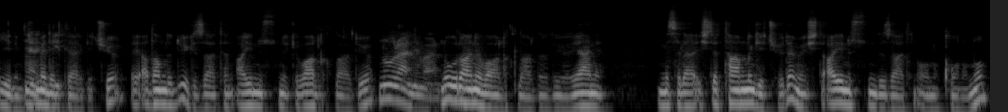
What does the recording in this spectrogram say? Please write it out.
Diyelim ki evet, melekler değil. geçiyor. E adam da diyor ki zaten ayın üstündeki varlıklar diyor. Nurani varlıklar. Nurani varlıklardır diyor. Yani mesela işte Tanrı geçiyor değil mi? İşte ayın üstünde zaten onun konumu.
